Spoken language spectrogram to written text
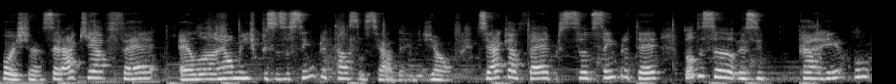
poxa, será que a fé, ela realmente precisa sempre estar associada à religião? Será que a fé precisa sempre ter todo esse, esse carrego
